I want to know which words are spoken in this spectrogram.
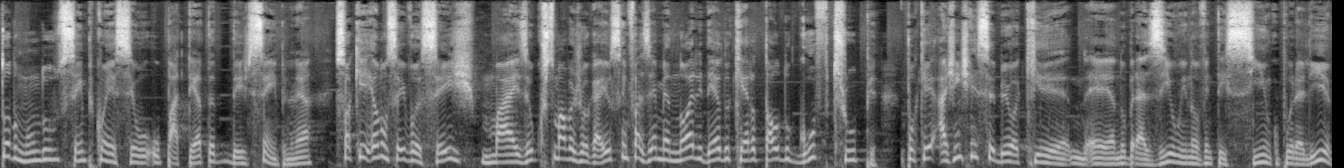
todo mundo sempre conheceu o Pateta desde sempre, né? Só que eu não sei vocês, mas eu costumava jogar isso sem fazer a menor ideia do que era o tal do Goof Troop. Porque a gente recebeu aqui é, no Brasil, em 95, por ali,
